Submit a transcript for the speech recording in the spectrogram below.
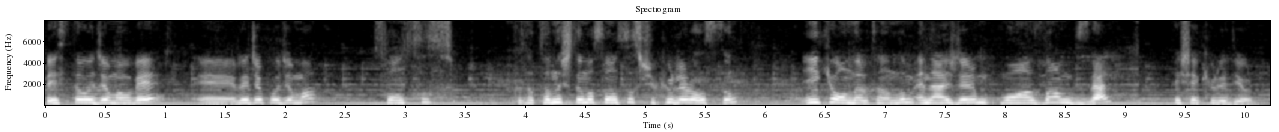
Beste hocama ve e, Recep hocama sonsuz tanıştığıma sonsuz şükürler olsun. İyi ki onları tanıdım. Enerjileri muazzam güzel. Teşekkür ediyorum.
